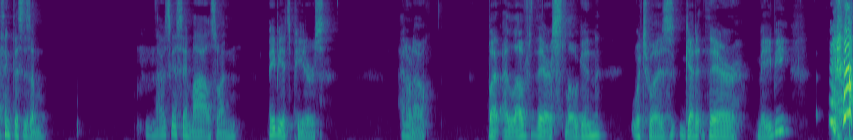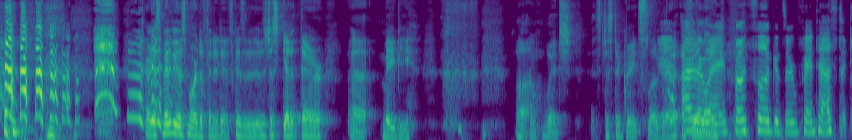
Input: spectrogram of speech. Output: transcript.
think this is a i was gonna say miles one. Maybe it's peters. I don't know. But i loved their slogan which was get it there maybe? Or i guess maybe it was more definitive because it was just get it there uh maybe. Uh, which is just a great slogan i, Either feel way, like both slogans are fantastic.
